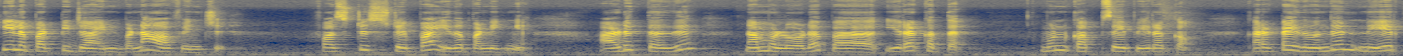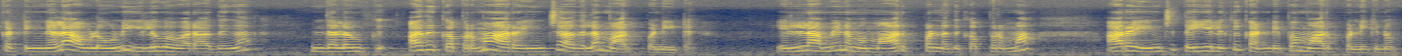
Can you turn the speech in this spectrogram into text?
கீழே பட்டி ஜாயின் பண்ண ஆஃப் இன்ச்சு ஃபஸ்ட்டு ஸ்டெப்பாக இதை பண்ணிக்கங்க. அடுத்தது நம்மளோட ப இறக்கத்தை முன் கப் ஷேப் இறக்கம். கரெக்டாக இது வந்து நேர் கட்டிங்னால அவ்வளோ ஒன்றும் இழுவை வராதுங்க இந்த அளவுக்கு. அதுக்கப்புறமா அரை இன்ச்சு அதில் மார்க் பண்ணிட்டேன். எல்லாமே நம்ம மார்க் பண்ணதுக்கப்புறமா அரை இன்ச்சு தையலுக்கு கண்டிப்பாக மார்க் பண்ணிக்கணும்.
